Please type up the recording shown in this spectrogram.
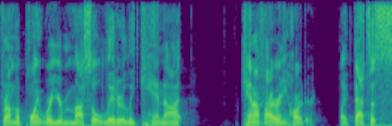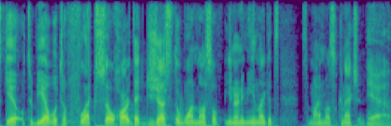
from a point where your muscle literally cannot cannot fire any harder. Like that's a skill to be able to flex so hard that just the one muscle, you know what I mean? Like it's it's a mind muscle connection. Yeah.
